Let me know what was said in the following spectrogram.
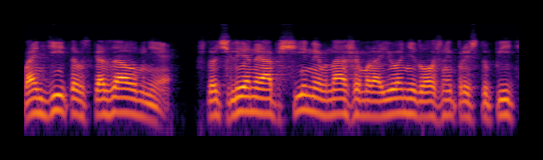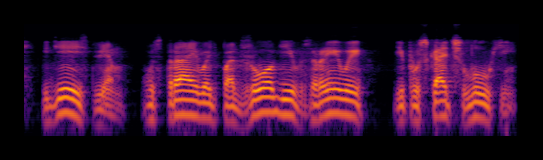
бандитов сказал мне, что члены общины в нашем районе должны приступить к действиям, устраивать поджоги, взрывы и пускать слухи.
